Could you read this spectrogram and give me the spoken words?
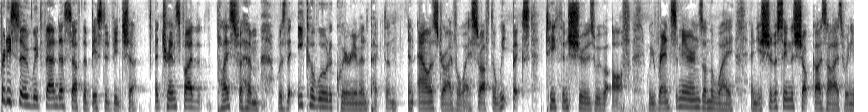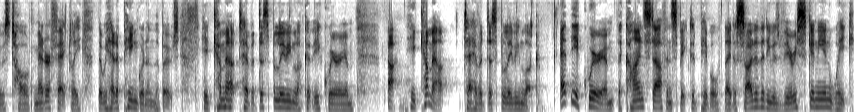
Pretty soon we'd found ourselves the best adventure. It transpired that the place for him was the Eco World Aquarium in Picton, an hour's drive away. So after Weet-Bix, teeth, and shoes, we were off. We ran some errands on the way, and you should have seen the shop guy's eyes when he was told, matter of factly, that we had a penguin in the boot. He'd come out to have a disbelieving look at the aquarium. Ah, he'd come out to have a disbelieving look. At the aquarium, the kind staff inspected Pebble. They decided that he was very skinny and weak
